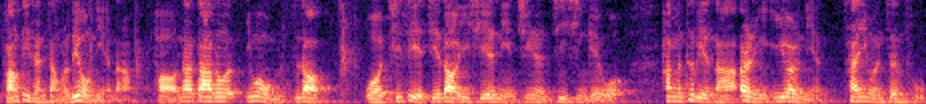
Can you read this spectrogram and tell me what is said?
房地产涨了六年了。好，那大家都因为我们知道。我其实也接到一些年轻人寄信给我，他们特别拿二零一二年蔡英文政府，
